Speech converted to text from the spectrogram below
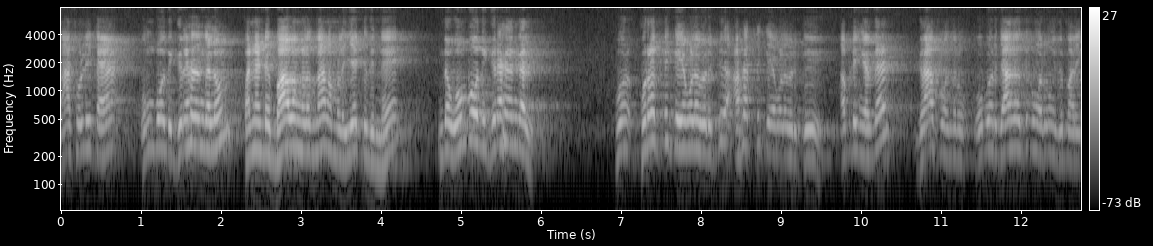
நான் சொல்லிட்டேன் ஒம்பது கிரகங்களும் பன்னெண்டு பாவங்களும் தான் நம்மளை இயக்குதுன்னு. இந்த ஒம்பது கிரகங்கள் புறத்துக்கு எவ்வளவு இருக்குது அகத்துக்கு எவ்வளவு இருக்குது அப்படிங்கிறத கிராஃப் வந்துடும் ஒவ்வொரு ஜாதகத்துக்கும் வரும் இது மாதிரி.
